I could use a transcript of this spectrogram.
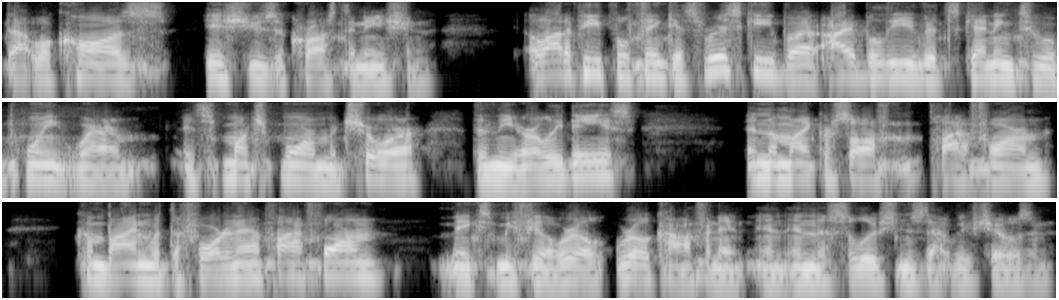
that will cause issues across the nation. A lot of people think it's risky, but I believe it's getting to a point where it's much more mature than the early days. And the Microsoft platform combined with the Fortinet platform makes me feel real, real confident in, in the solutions that we've chosen.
